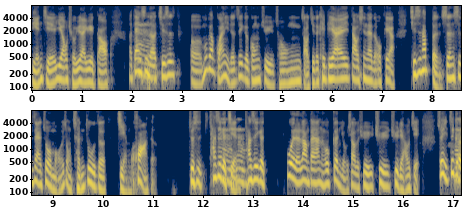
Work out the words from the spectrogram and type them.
连接要求越来越高。啊、呃，但是呢，其实，呃，目标管理的这个工具，从早期的 KPI 到现在的 OKR，其实它本身是在做某一种程度的简化的，就是它是一个简，它是一个。为了让大家能够更有效的去去去了解，所以这个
